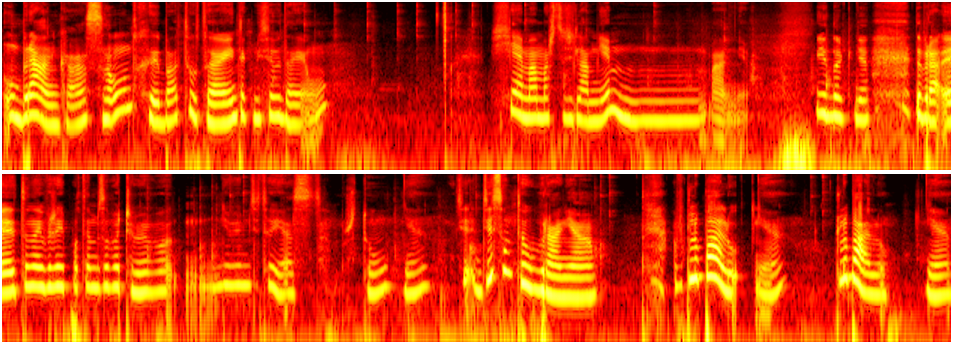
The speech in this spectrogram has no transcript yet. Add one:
ubranka są chyba tutaj, tak mi się wydają. Siema, masz coś dla mnie? Mm, a nie. Jednak nie. Dobra, e, to najwyżej potem zobaczymy, bo nie wiem, gdzie to jest. Może tu? Nie? Gdzie, gdzie są te ubrania? A w globalu? Nie. W globalu? Nie.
